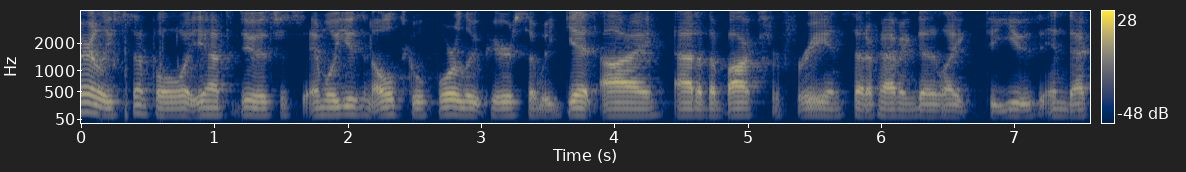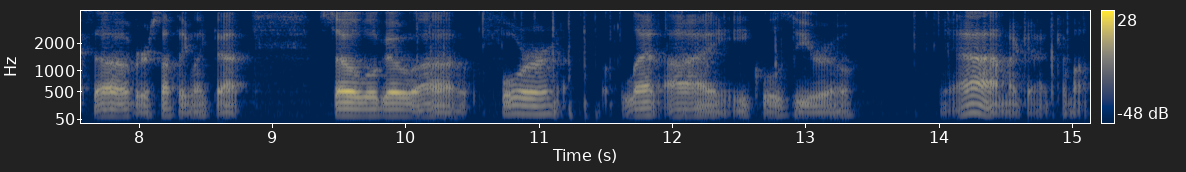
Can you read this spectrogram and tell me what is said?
fairly simple. What you have to do is just, and we'll use an old school for loop here so we get i out of the box for free instead of having to like to use index of or something like that. So we'll go uh, for let i equal 0. Ah, my God, come on.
